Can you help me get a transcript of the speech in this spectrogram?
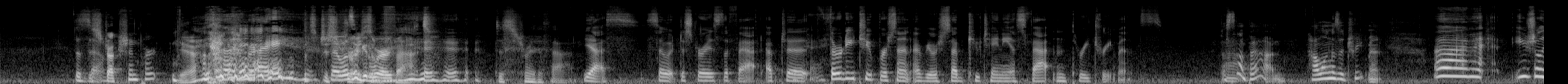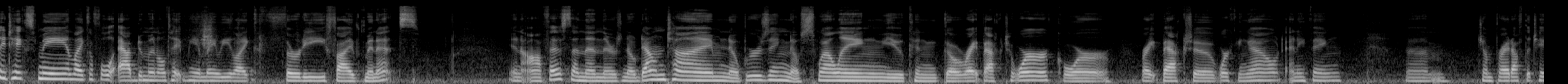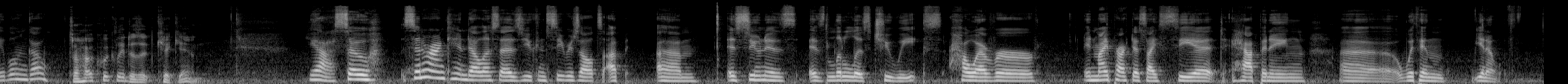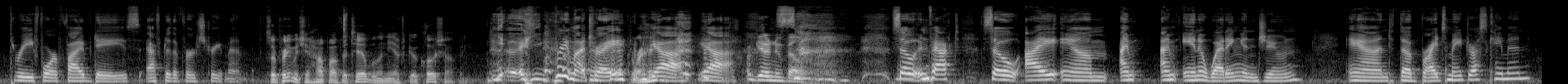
The So- destruction part? Yeah. right? Let's That was a good word. Fat. Destroy the fat. Yes. So it destroys the fat up to Okay. 32% of your subcutaneous fat in three treatments. That's not bad. How long is a treatment? Um, usually takes me like a full abdomen will take me maybe like 35 minutes in office and then there's no downtime, no bruising, no swelling. You can go right back to work or right back to working out, anything. Um, jump right off the table and go. So how quickly does it kick in? Yeah, so Syneron Candela says you can see results up um, as soon as as little as two weeks. However, in my practice, I see it happening uh, within you know three, four, five days after the first treatment. So pretty much you hop off the table and then you have to go clothes shopping. Yeah, Pretty much, right? Right. Yeah, yeah. Or get a new belt. So in fact, so I am I'm I'm in a wedding in June, and the bridesmaid dress came in,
